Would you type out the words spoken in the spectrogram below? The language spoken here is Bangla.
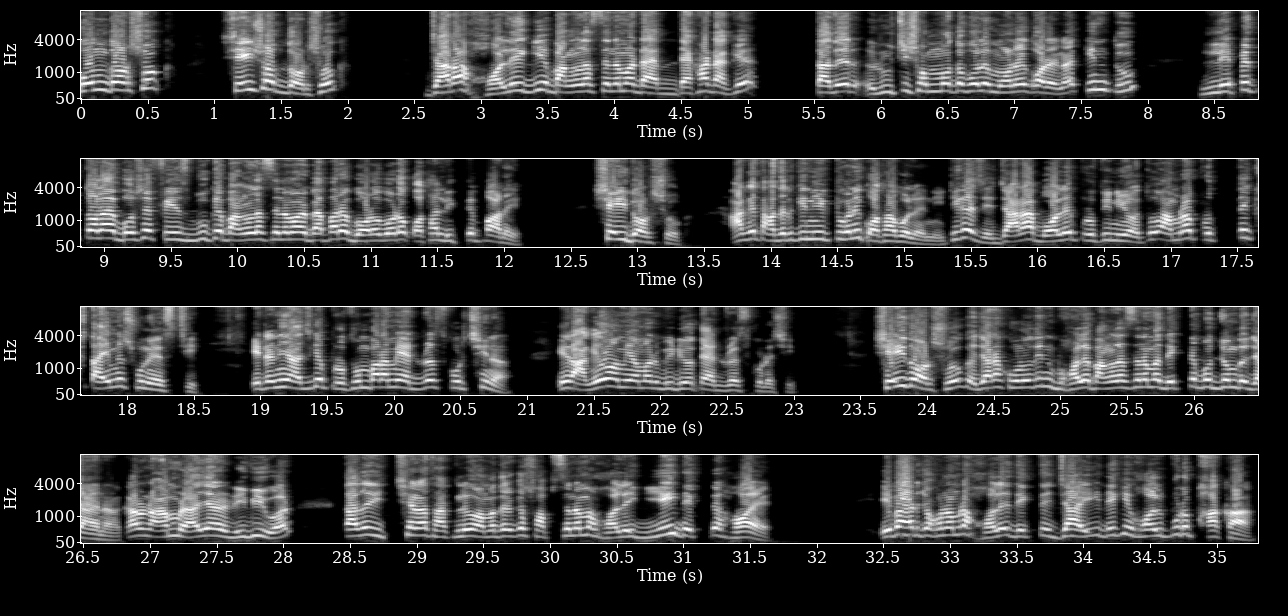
কোন দর্শক? সেই সব দর্শক যারা হলে গিয়ে বাংলা সিনেমা দেখাটাকে তাদের রুচিসম্মত বলে মনে করে না, কিন্তু লেপের তলায় বসে ফেসবুকে বাংলা সিনেমার ব্যাপারে বড় বড় কথা লিখতে পারে সেই দর্শক। আগে তাদেরকে নিয়ে একটুখানি কথা বলে নি ঠিক আছে? যারা বলে প্রতিনিয়ত, আমরা প্রত্যেক টাইমে শুনে এসেছি। এটা নিয়ে আজকে প্রথমবার আমি অ্যাড্রেস করছি না, এর আগেও আমি আমার ভিডিওতে অ্যাড্রেস করেছি। সেই দর্শক, যারা কোনোদিন হলে বাংলা সিনেমা দেখতে পর্যন্ত যায় না, কারণ আমরা যারা রিভিউয়ার তাদের ইচ্ছে না থাকলেও আমাদেরকে সব সিনেমা হলে গিয়েই দেখতে হয়। এবার যখন আমরা হলে দেখতে যাই, দেখি হল পুরো ফাঁকা।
